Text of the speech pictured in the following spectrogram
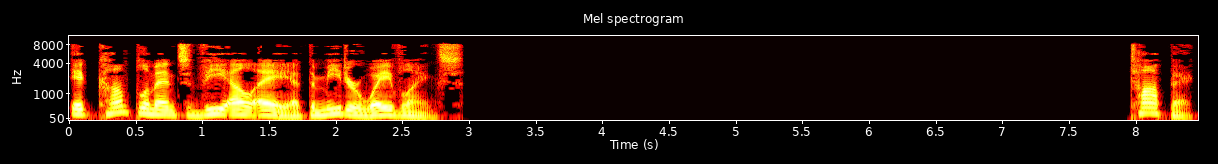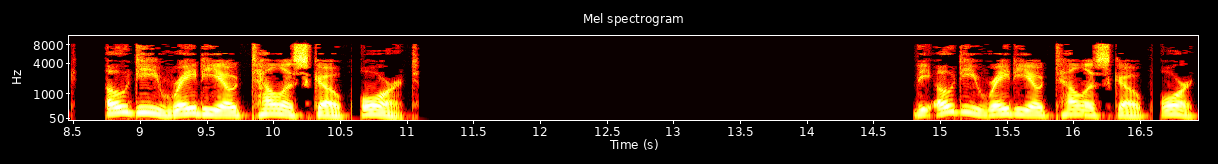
It complements VLA at the meter wavelengths. Ooty radio telescope ORT. The Ooty radio telescope ORT,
